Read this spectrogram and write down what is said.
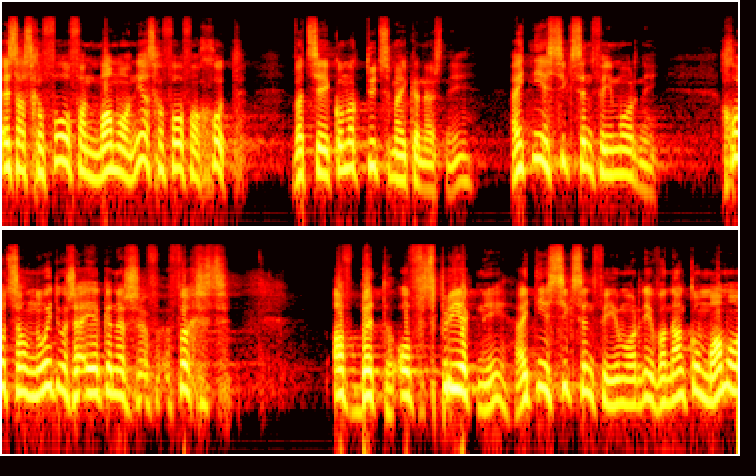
is as gevolg van mamma, nie as gevolg van God wat sê kom ek toets my kinders nie. Hy het nie 'n siek sin vir humor nie. God sal nooit oor sy eie kinders vigs afbid of spreek nie. Hy het nie 'n siek sin vir humor nie, want dan kom mamma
